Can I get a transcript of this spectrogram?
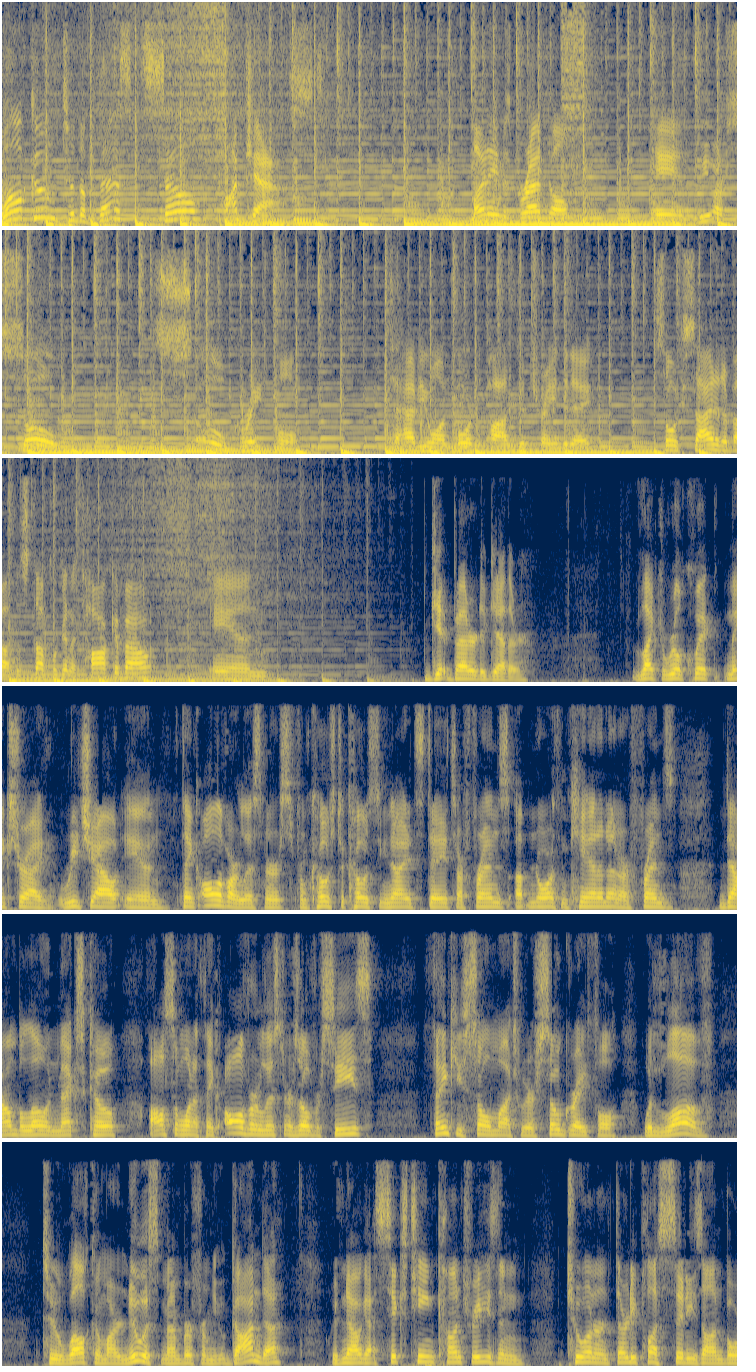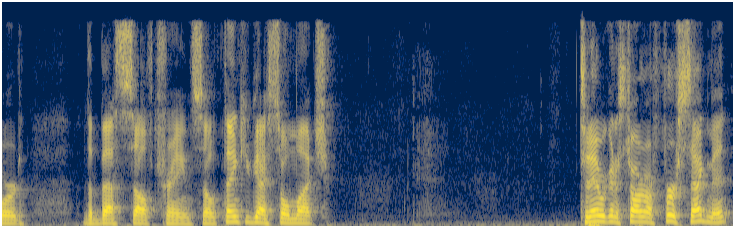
Welcome to the Best Self Podcast. My name is Brad Dalton, and we are so, so grateful to have you on board the positive train today. So excited about the stuff we're going to talk about and get better together. I'd like to real quick make sure I reach out and thank all of our listeners from coast to coast, the United States, our friends up north in Canada, and our friends down below in Mexico. Also want to thank all of our listeners overseas. Thank you so much. We are so grateful. Would love to welcome our newest member from Uganda. We've now got 16 countries and 230 plus cities on board the Best Self Train. So thank you guys so much. Today we're going to start our first segment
